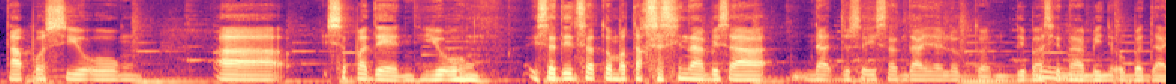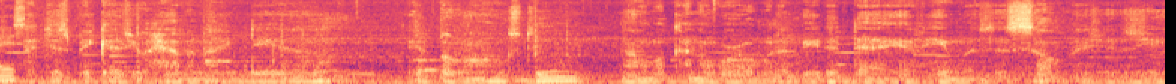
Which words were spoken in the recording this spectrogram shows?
Tapos yung ah, isa pa din, yung isa din sa tumatak sa sinabi sa na, sa isang dialogue doon, 'di ba sinabi ni Obadiah Just because you have an idea, belongs to you. Now, what kind of world would it be today if he was as selfish as you?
